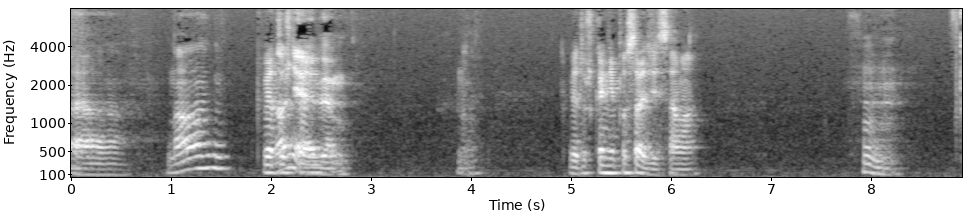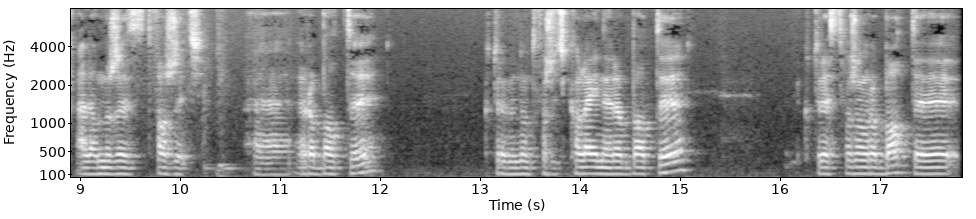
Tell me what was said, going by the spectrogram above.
e, no, no Kwiatuszka, nie wiem. No. Kwiatuszka nie posadzi sama. Hmm. Ale może stworzyć e, roboty, które będą tworzyć kolejne roboty, które stworzą roboty,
